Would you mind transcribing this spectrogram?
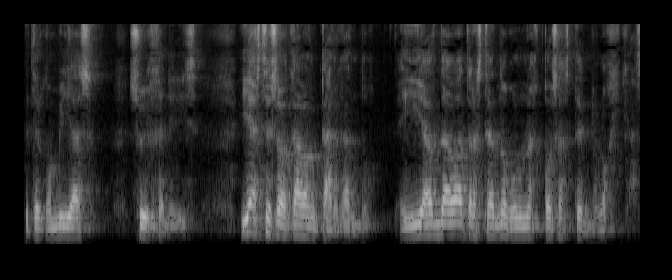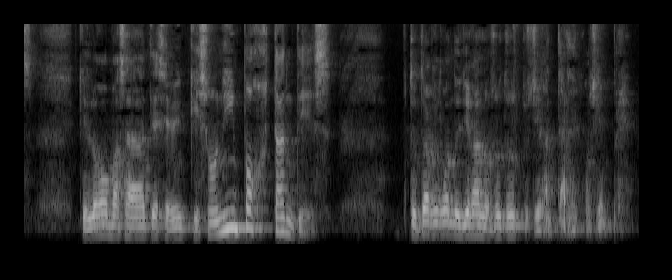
entre comillas, sui generis. Y a este se lo acaban cargando. Y andaba trasteando con unas cosas tecnológicas, que luego más adelante se ven que son importantes. Total que cuando llegan los otros, pues llegan tarde, como siempre.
